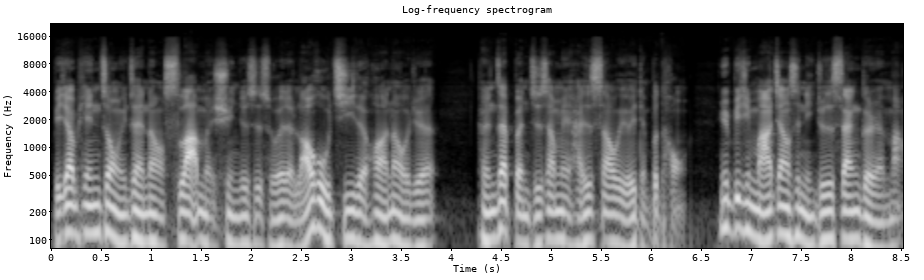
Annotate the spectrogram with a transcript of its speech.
比较偏重于在那种 slot machine，就是所谓的老虎机的话，那我觉得可能在本质上面还是稍微有一点不同，因为毕竟麻将是你就是三个人嘛，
